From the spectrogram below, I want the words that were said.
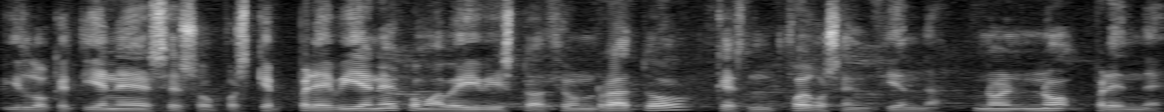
Y lo que tiene es eso, pues que previene, como habéis visto hace un rato, que el fuego se encienda, no, no prende.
